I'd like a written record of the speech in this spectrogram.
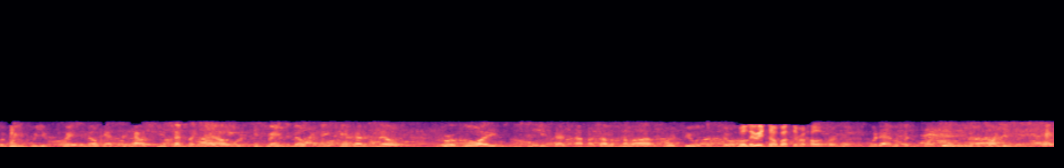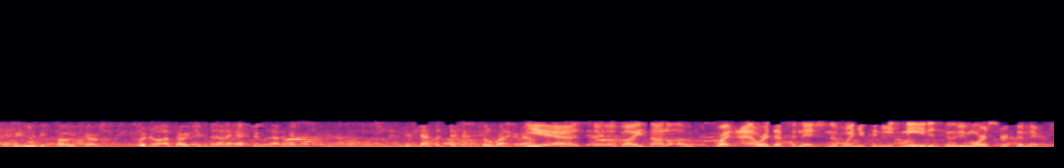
where, we, where you drain the milk out of the cow. You set the cow, you drain the milk, and make cheese out of milk. For a boy, you keep that top on top. For a Jew, it's a sure. Well, there is no Basar B'chala for a guy. Whatever, but the point is, the point is, technically it should be kosher. But, no, I'm sorry, chicken without a head, chicken without a head. Your is chicken is still running around. Yeah, so a guy is not right. Our definition of when you can eat meat is going to be more strict than theirs.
